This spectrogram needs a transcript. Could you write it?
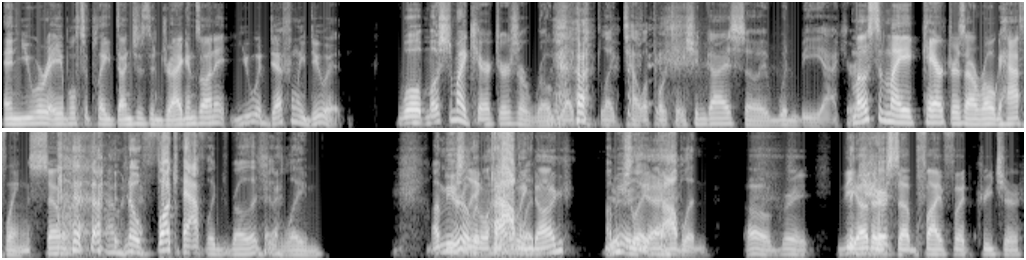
and you were able to play Dungeons and Dragons on it, you would definitely do it. Well, most of my characters are rogue like like teleportation guys, so it wouldn't be accurate. Most of my characters are rogue halflings, so no, fuck halflings, bro. That's just lame. I'm you're a usually little a goblin. halfling dog. I'm You're- usually yeah. a goblin. Oh, great. The, The other charac- sub five foot creature.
